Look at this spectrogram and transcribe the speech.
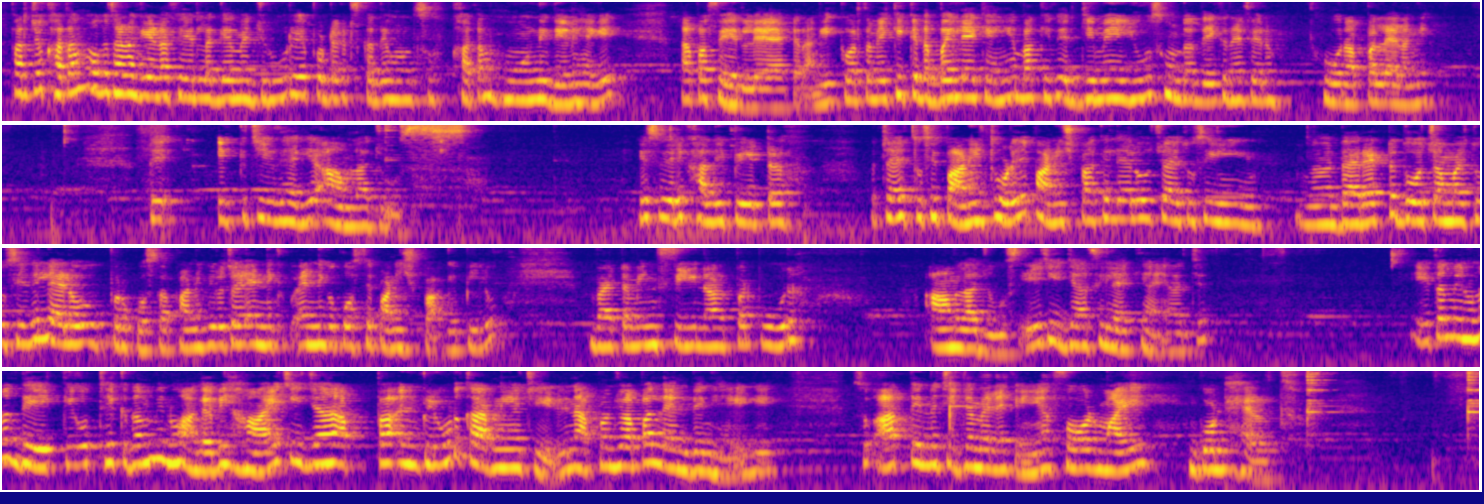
ਪਰ ਜੋ ਖਤਮ ਹੋ ਗਿਆ ਸਾਡਾ ਗੇੜਾ ਫੇਰ ਲੱਗਿਆ, ਮੈਂ ਜ਼ਰੂਰ ਇਹ ਪ੍ਰੋਡਕਟਸ ਕਦੇ ਹੁਣ ਸ- ਖਤਮ ਹੋਣ ਨਹੀਂ ਦੇਣੇ ਹੈਗੇ। ਆਪਾਂ ਫੇਰ ਲੈ ਆਇਆ ਕਰਾਂਗੇ। ਇੱਕ ਵਾਰ ਤਾਂ ਮੈਂ ਇੱਕ ਇੱਕ ਡੱਬਾ ਹੀ ਲੈ ਕੇ ਆਈ ਹਾਂ, ਬਾਕੀ ਫਿਰ ਜਿਵੇਂ ਯੂਜ਼ ਹੁੰਦਾ ਦੇਖਦੇ ਹਾਂ, ਫਿਰ ਹੋਰ ਆਪਾਂ ਲੈ ਲਾਂਗੇ। ਤੇ ਇੱਕ ਚੀਜ਼ ਹੈਗੀ ਆਮਲਾ ਜੂਸ ਇਹ ਸਵੇਰੇ ਖਾਲੀ ਪੇਟ ਚਾਹੇ ਤੁਸੀਂ ਪਾਣੀ ਥੋੜੇ ਜਿਹੇ ਪਾਣੀ ਚ ਪਾ ਕੇ ਲੈ ਲਓ, ਚਾਹੇ ਤੁਸੀਂ ਡਾਇਰੈਕਟ ਦੋ ਚਮਚ ਤੁਸੀਂ ਇਹਦੇ ਲੈ ਲਓ ਉੱਪਰ ਕੋਸਾ ਪਾਣੀ ਪੀ ਲਓ, ਚਾਹੇ ਇੰਨੇ ਇੰਨੇ ਕੁ ਕੋਸੇ ਪਾਣੀ ਚ ਪਾ ਕੇ ਪੀ ਲਓ। ਵਿਟਾਮਿਨ ਸੀ ਨਾਲ ਭਰਪੂਰ ਆਮਲਾ ਜੂਸ, ਇਹ ਚੀਜ਼ਾਂ ਅਸੀਂ ਲੈ ਕੇ ਆਏ ਹਾਂ ਅੱਜ। ਇਹ ਤਾਂ ਮੈਨੂੰ ਨਾ ਦੇਖ ਕੇ ਉੱਥੇ ਇੱਕਦਮ ਮੈਨੂੰ ਆ ਗਿਆ ਵੀ ਹਾਂ, ਇਹ ਚੀਜ਼ਾਂ ਆਪਾਂ ਇਨਕਲੂਡ ਕਰਨੀਆਂ ਚਾਹੀਦੀਆਂ ਨੇ, ਆਪਾਂ ਨੂੰ ਜੋ ਆਪਾਂ ਲੈਂਦੇ ਨਹੀਂ ਹੈਗੇ। ਸੋ ਆਹ ਤਿੰਨ ਚੀਜ਼ਾਂ ਮੈਂ ਲੈ ਕੇ ਆਈ ਹਾਂ ਫॉर ਮਾਈ ਗੁੱਡ ਹੈਲਥ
